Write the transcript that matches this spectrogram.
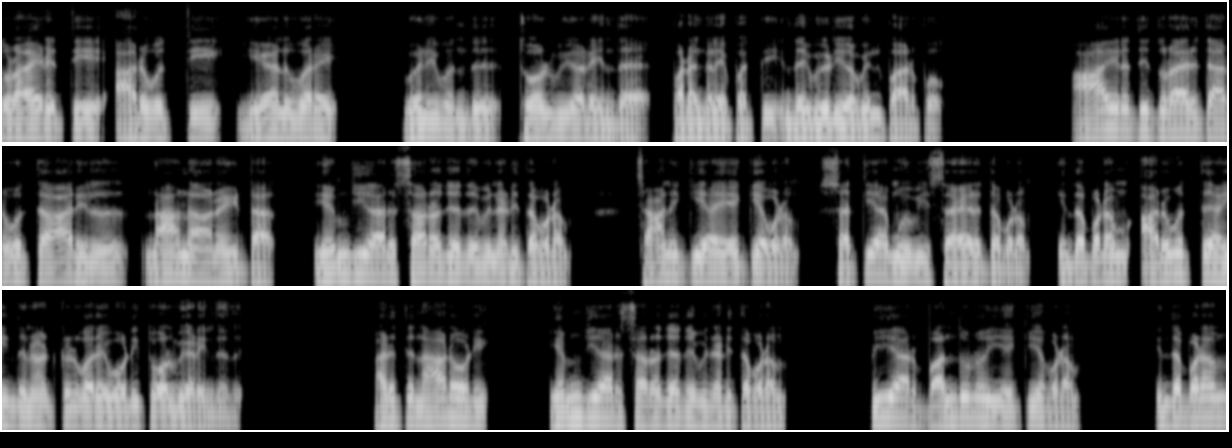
தொள்ளாயிரத்தி அறுபத்தி ஏழு வரை வெளிவந்து தோல்வியடைந்த படங்களை பற்றி இந்த வீடியோவில் பார்ப்போம். ஆயிரத்தி தொள்ளாயிரத்தி அறுபத்தி ஆறில் நான் ஆணையிட்டார் எம்ஜிஆர் சரோஜதேவி நடித்த படம் சாணக்கியா இயக்கிய படம் சத்யா மூவிஸ் தயாரித்த படம் இந்த படம் அறுபத்தி ஐந்து நாட்கள் வரை ஓடி தோல்வியடைந்தது. அடுத்து நாடோடி எம்ஜிஆர் சரோஜாதேவி நடித்த படம் பி ஆர் பந்துலு இயக்கிய படம் இந்த படம்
